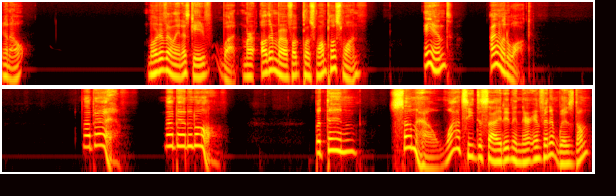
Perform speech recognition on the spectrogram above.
You know, Lord of Atlantis gave what? Mer- other merfolk plus one plus one and Island Walk. Not bad. Not bad at all. But then somehow WotC decided in their infinite wisdom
